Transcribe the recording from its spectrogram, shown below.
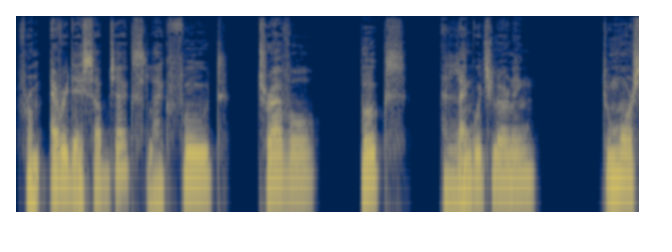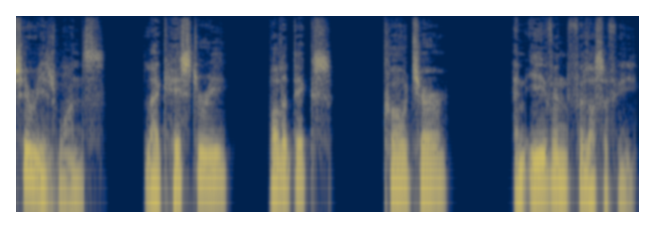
from everyday subjects like food, travel, books, and language learning, to more serious ones like history, politics, culture, and even philosophy.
